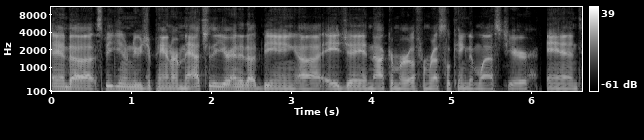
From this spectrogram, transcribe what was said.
and uh, speaking of New Japan, our match of the year ended up being uh, AJ and Nakamura from Wrestle Kingdom last year. And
